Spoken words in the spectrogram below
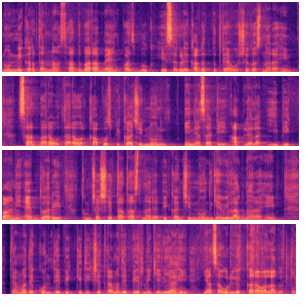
नोंदणी करताना सातबारा बँक पासबुक हे सगळे कागदपत्रे आवश्यक असणार आहे. सातबारा उतारावर कापूस पिकाची नोंद येण्यासाठी आपल्याला ई पीक पाहणी ॲपद्वारे तुमच्या शेतात असणाऱ्या पिकांची नोंद घ्यावी लागणार आहे. त्यामध्ये कोणते पीक किती क्षेत्रामध्ये पेरणी केली आहे याचा उल्लेख करावा लागतो.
